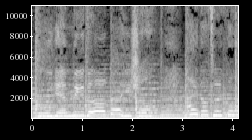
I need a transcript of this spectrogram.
苦恋你的对手爱到最后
